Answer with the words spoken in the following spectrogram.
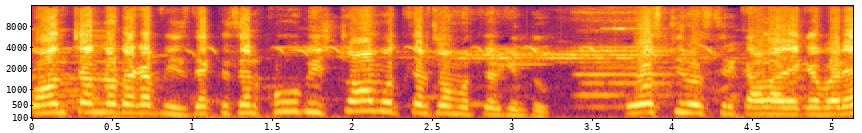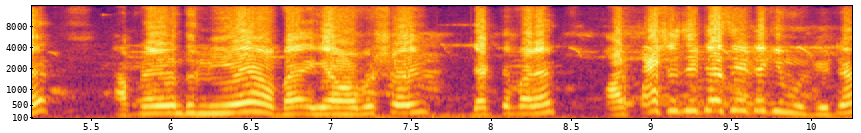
পঞ্চান্ন টাকা পিস দেখতেছেন খুবই চমৎকার চমৎকার কিন্তু। অস্থির অস্থির কালার একেবারে। আপনারা কিন্তু নিয়ে ইয়া অবশ্যই দেখতে পারেন। আর পাশে যেটা আছে এটা কি মুরগি এটা?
